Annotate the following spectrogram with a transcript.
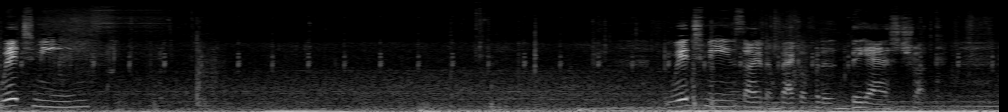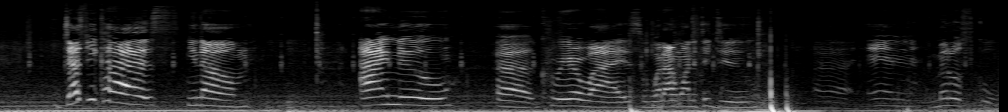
Which means which means sorry to back up for this big ass truck. Just because, you know, I knew uh, career wise what I wanted to do uh, in middle school.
